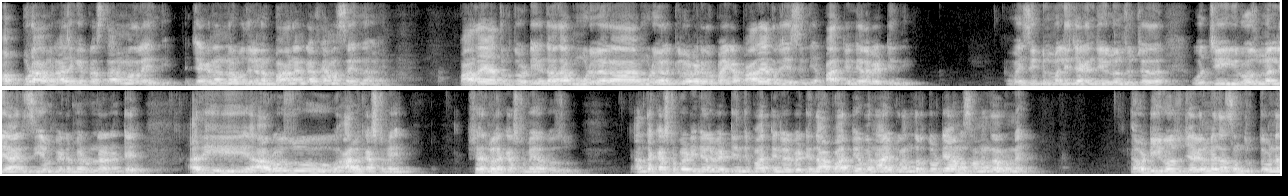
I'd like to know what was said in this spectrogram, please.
అప్పుడు ఆమె రాజకీయ ప్రస్థానం మొదలైంది. జగనన్న వదిలిన బాణంగా ఫేమస్ అయింది ఆమె. పాదయాత్రతోటి దాదాపు మూడు వేల మూడు వేల కిలోమీటర్ల పైగా పాదయాత్ర చేసింది. ఆ పార్టీ నిలబెట్టింది. వైసీపీని మళ్ళీ జగన్ జైలు నుంచి వచ్చే వచ్చి ఈ రోజు మళ్ళీ ఆయన సీఎం పీఠం మీద ఉన్నాడంటే అది ఆ రోజు ఆమె కష్టమే. షర్మిల కష్టమే ఆ రోజు. అంత కష్టపడి నిలబెట్టింది పార్టీ నిలబెట్టింది ఆ పార్టీ యొక్క నాయకులందరితోటి ఆమె సంబంధాలు ఉన్నాయి. కాబట్టి ఈరోజు జగన్ మీద అసంతృప్తి ఉన్న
